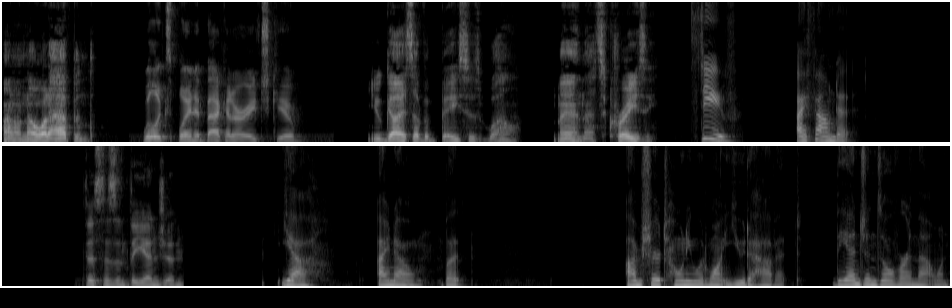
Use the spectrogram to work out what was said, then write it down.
I don't know what happened. We'll explain it back at our HQ. You guys have a base as well? Man, that's crazy. Steve, I found it. This isn't the engine. Yeah, I know, but I'm sure Tony would want you to have it. The engine's over in that one.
